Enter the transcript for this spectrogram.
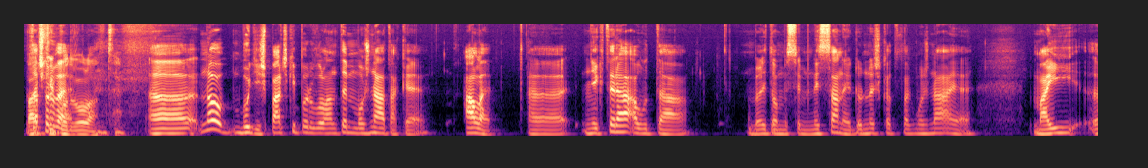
Páčky prvé, pod volantem. Uh, no, budíš, páčky pod volantem možná také, ale některá auta, byly to, myslím, Nissany, do dneška to tak možná je, mají uh,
